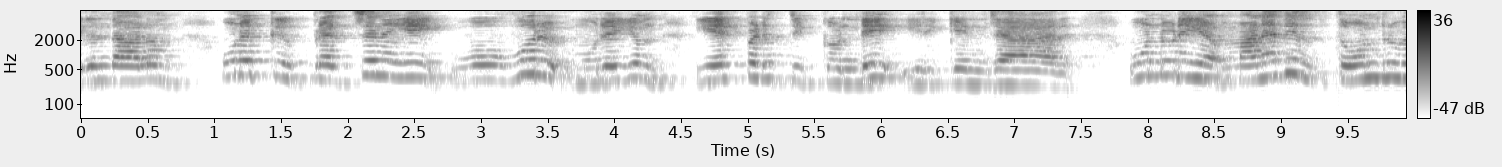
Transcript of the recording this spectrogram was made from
இருந்தாலும் உனக்கு பிரச்சனையை ஒவ்வொரு முறையும் ஏற்படுத்திக் கொண்டே இருக்கின்றார். உன்னுடைய மனதில் தோன்றுவ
